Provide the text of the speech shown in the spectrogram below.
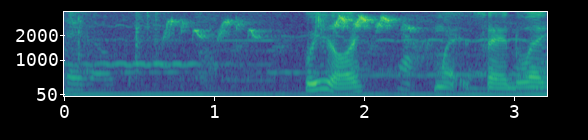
chơi đâu Úi rồi, Dạ. mẹ xòe đuôi.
